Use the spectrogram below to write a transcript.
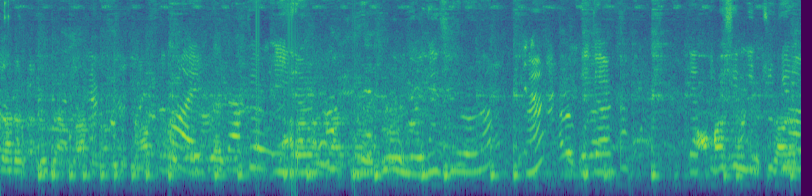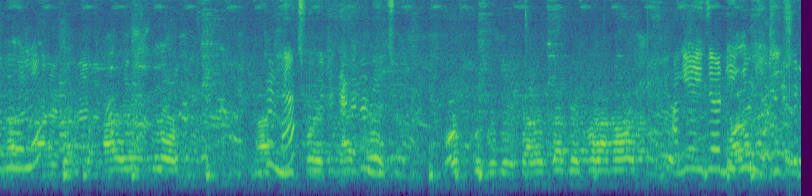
চারক পূজা হ্যাঁ এটা ছিল না। হ্যাঁ? কীভাবে হলো? আগে এই জায়গাটা ছিল।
